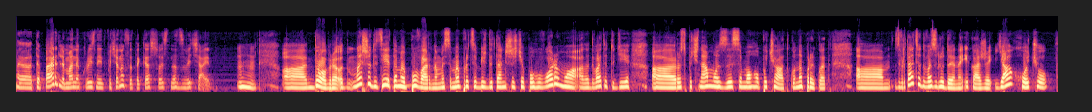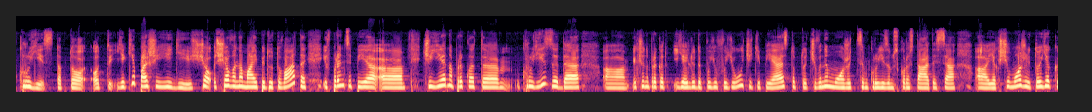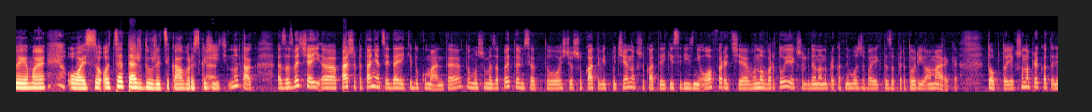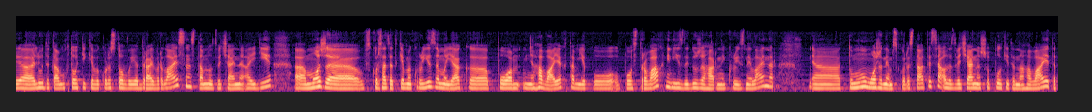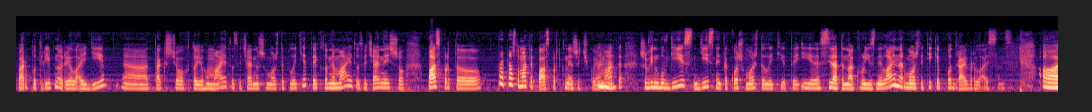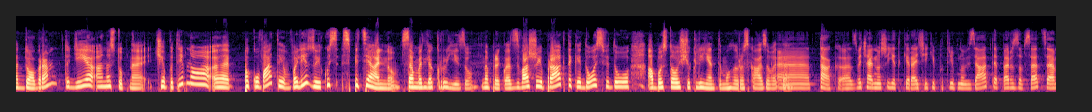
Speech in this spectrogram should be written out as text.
е, тепер для мене круїзний відпочинок це таке щось надзвичайне. Угу. А, добре, от ми ще до цієї теми повернемося. Ми про це більш детальніше ще поговоримо, але давайте тоді а, розпочнемо з самого початку. Наприклад, а, звертається до вас людина і каже: Я хочу в круїз. Тобто, от які перші її дії, що, що вона має підготувати, і в принципі, а, чи є, наприклад, е, круїзи, де а, якщо, наприклад, є люди по ЮФОЮ чи TPS, тобто чи вони можуть цим круїзом скористатися? А, якщо можуть, то якими? Ось, оце теж дуже цікаво. Розкажіть. Е, Ну так, зазвичай е, перше питання це йде які документи, тому що ми запитуємося, то що шукати відпочинок, шукати якісь різні офери, чи воно вартує, якщо людина, наприклад, не може виїхати за територію Америки. Тобто, якщо, наприклад, е, люди там, хто тільки використовує драйвер лайсенс, там ну, звичайне ID, е, може скористатися такими круїзами, як е, по Гаваях, там є по, по островах. Він їздить дуже гарний круїзний лайнер. Е, Тому може ним скористатися, але звичайно, що полетіти на Гаваї, тепер потрібно Real ID. Е, Так що хто його має, то звичайно, що можете полетіти. І хто не має, то звичайно, що паспорт. Е, Про просто мати паспорт книжечкою Мгм. мати, щоб він був дійс, дійсний, також можете летіти. І сідати на круїзний лайнер можете тільки по драйвер лайсенс. Добре, тоді наступне. Чи потрібно е, пакувати в валізу якусь спеціальну саме для круїзу, наприклад, з вашої практики, досвіду або з того, що клієнти могли розказувати? Е, так, е, звичайно, що є такі речі, які потрібно взяти. Перш за все, це.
